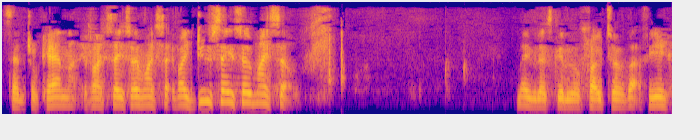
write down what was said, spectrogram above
central cairn, if I say so myself, if I do say so myself. Maybe let's get a little photo of that for you.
